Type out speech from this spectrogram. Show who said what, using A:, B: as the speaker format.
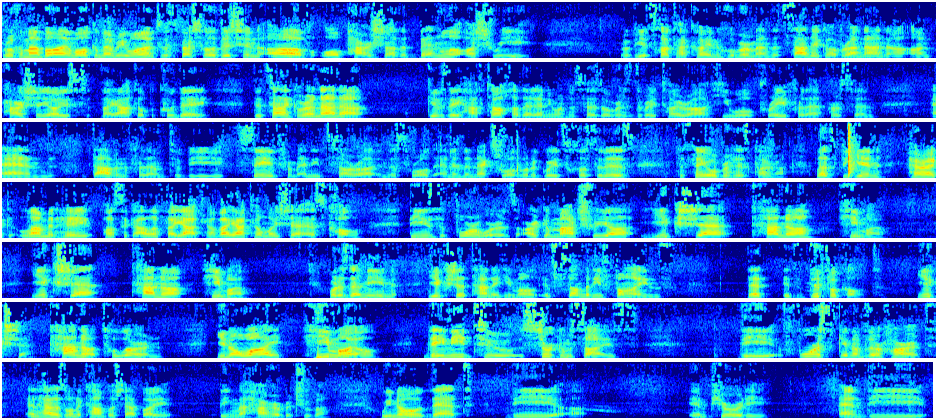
A: Ruchim Abayim, welcome everyone to a special edition of All Parsha, the Ben La Ashri. Rav Yitzchak HaKoyin Huberman, the tzaddik of Raanana, on Parsha Yos Vayakel Pekude, the tzaddik of Raanana gives a haftacha that anyone who says over his Divrei Torah, he will pray for that person and daven for them to be saved from any tzara in this world and in the next world. What a great zechus it is to say over his Torah. Let's begin. Perek Lamed Hey Pasuk Aleph Vayakel Vayakel Moshe Eskol. These four words are gematria Yikshe Tana Himal. Yikshe Tana Himal. What does that mean? Yikshe Tana Himal. If somebody finds that it's difficult, Yikshe Tana to learn, you know why? Himal. They need to circumcise the foreskin of their heart and how does one accomplish that? By being mahar b'tshuva. We know that the uh, impurity and the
